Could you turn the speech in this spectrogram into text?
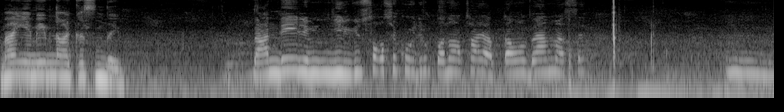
Ben yemeğimin arkasındayım. Ben değilim. Nilgün salça koydurup bana hata yaptı ama beğenmezse. Hmm.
